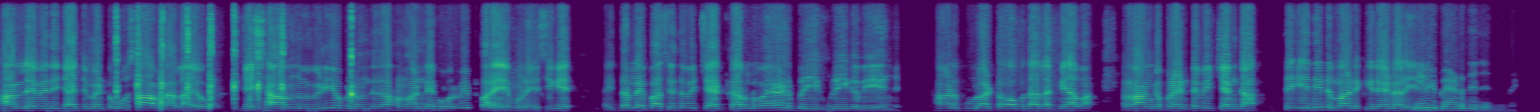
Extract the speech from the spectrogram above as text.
ਥਾਨਲੇਵੇ ਦੀ ਜੱਜਮੈਂਟ ਉਹ ਹਿਸਾਬ ਨਾਲ ਲਾਇਓ। ਜੇ ਸ਼ਾਮ ਨੂੰ ਵੀਡੀਓ ਬਣਾਉਂਦੇ ਤਾਂ ਹਵਾਨੇ ਹੋਰ ਵੀ ਭਰੇ ਹੋਣੇ ਸੀਗੇ। ਇਧਰਲੇ ਪਾਸੇ ਤੋਂ ਵੀ ਚੈੱਕ ਕਰ ਲਓ ਐਨ ਬਰੀਕ ਬਰੀਕ ਵੇਂਜ ਥਣ ਪੂਰਾ ਟੌਪ ਦਾ ਲੱਗਿਆ ਵਾ। ਰੰਗ ਪ੍ਰਿੰਟ ਵੀ ਚੰਗਾ। ਤੇ ਇਹਦੀ ਡਿਮਾਂਡ ਕੀ ਰਹਿਣ ਵਾਲੀ ਇਹ ਹੈ ਵੀ 65 ਦੀ ਦੇ ਦੇ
